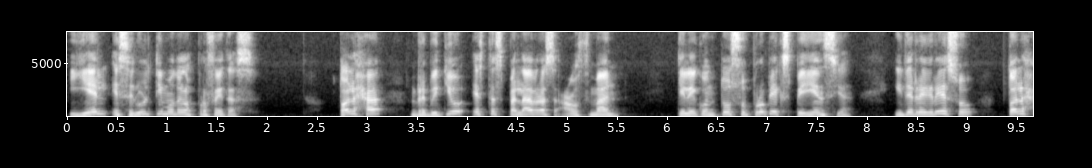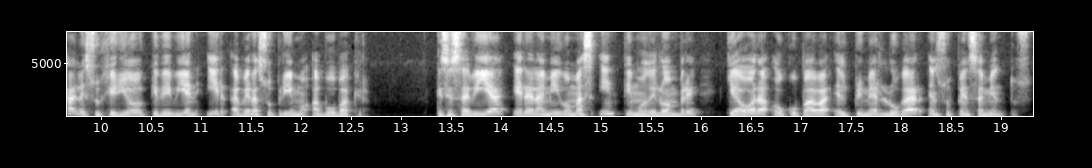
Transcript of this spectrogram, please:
y él es el último de los profetas. Tolha repitió estas palabras a Uthman, que le contó su propia experiencia, y de regreso Tolha le sugirió que debían ir a ver a su primo Abu Bakr, que se sabía era el amigo más íntimo del hombre que ahora ocupaba el primer lugar en sus pensamientos.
